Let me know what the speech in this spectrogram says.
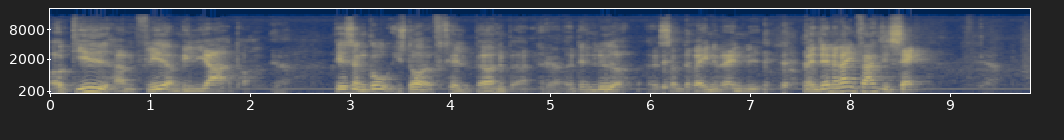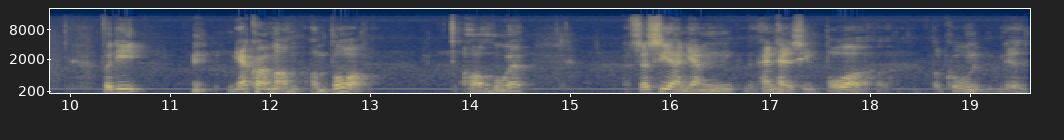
og givet ham flere milliarder. ja. Det er sådan en god historie at fortælle børnebørn, ja. og den lyder øh, som det rene vanvid. Men den er rent faktisk sand. Fordi jeg kommer om, ombord, og øh, så siger han, jamen, han havde sin bror og kone med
